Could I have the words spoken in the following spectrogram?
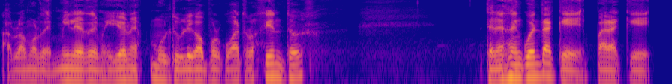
hablamos de miles de millones multiplicado por 400, tened en cuenta que para que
